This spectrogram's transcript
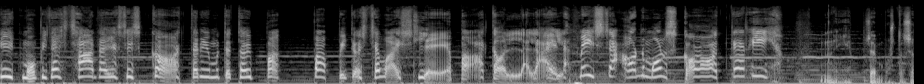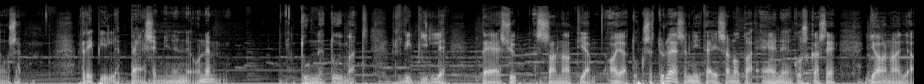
Nyt mun pitäisi saada jo se skootteri, mutta toi pak- pappi tuossa vai sleepaa tolla lailla. Missä on mun skootteri? niin, semmoista se on se ripille pääseminen. Ne on ne tunnetuimmat ripille pääsysanat ja ajatukset. Yleensä niitä ei sanota ääneen, koska se Jaana ja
